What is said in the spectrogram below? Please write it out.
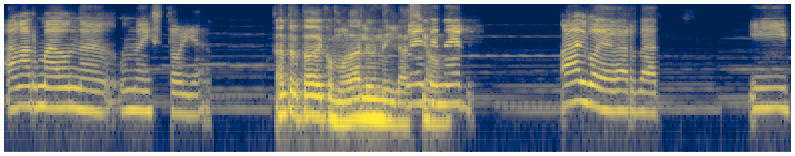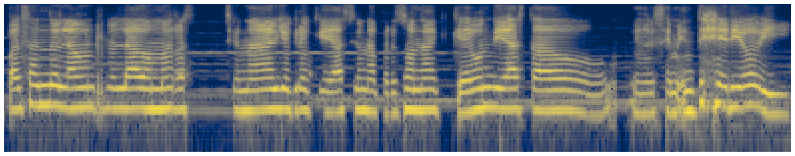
han armado una, una historia. Han tratado de como darle una hilación. Puede tener algo de verdad. Y pasándola a un lado más racional, yo creo que hace una persona que un día ha estado en el cementerio y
